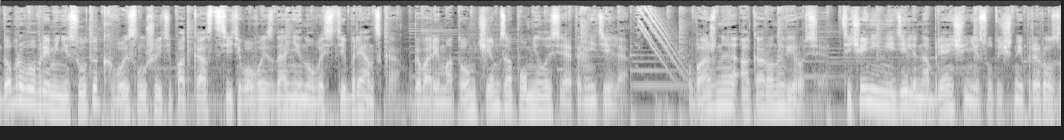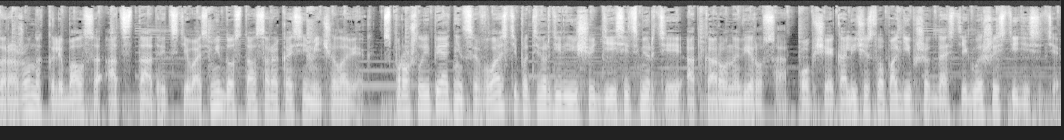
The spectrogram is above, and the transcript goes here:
Доброго времени суток, вы слушаете подкаст сетевого издания «Новости Брянска». Говорим о том, чем запомнилась эта неделя. Важное о коронавирусе. В течение недели на Брянщине суточный прирост зараженных колебался от 138 до 147 человек. С прошлой пятницы власти подтвердили еще 10 смертей от коронавируса. Общее количество погибших достигло 60.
